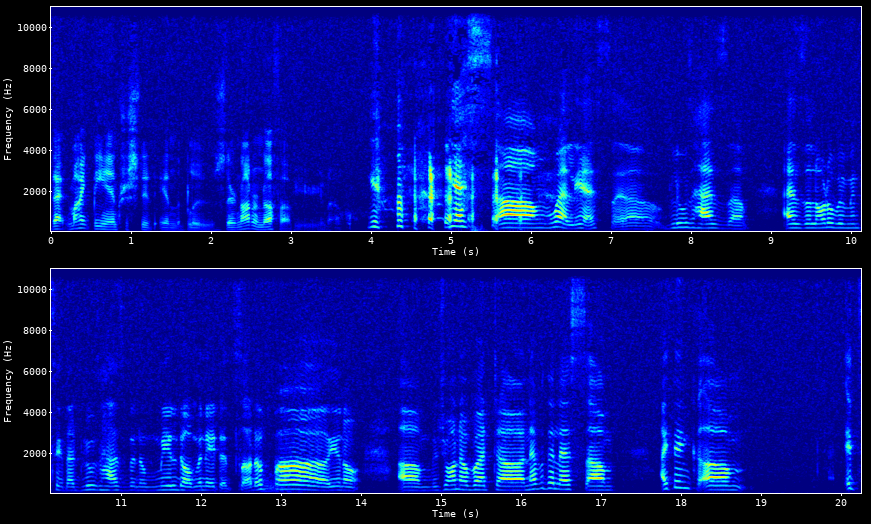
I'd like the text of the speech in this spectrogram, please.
that might be interested in the blues? There are not enough of you, you know. Yeah. yes. Um, well, yes. Uh, blues has, uh, as a lot of women say, that blues has been a male-dominated sort of, uh, you know, um, genre. But uh, nevertheless, um, I think um, it's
